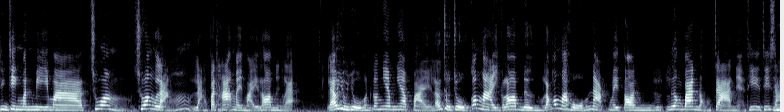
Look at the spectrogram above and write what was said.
จริง ๆ มันมีมาช่วงช่วงหลังหลังปะทะใหม่ ๆ รอบหนึ่งแล้ว แล้วอยู่ๆมันก็เงียบๆไป แล้วจู่ๆก็มาอีกรอบหนึ่งแล้วก็มาโหมหนักในตอนเรื่องบ้านหนองจานเนี่ยที่ที่สระ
